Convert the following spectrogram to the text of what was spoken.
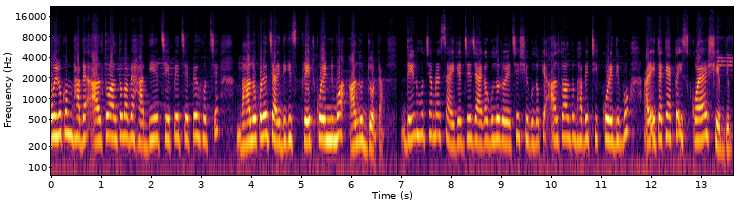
ওই রকমভাবে আলতো আলতোভাবে হাত দিয়ে চেপে চেপে হচ্ছে ভালো করে চারিদিকে স্প্রেড করে নিব আলুর ডোটা দেন হচ্ছে আমরা সাইডের যে জায়গাগুলো রয়েছে, সেগুলোকে আলতো আলতোভাবে ঠিক করে দিব আর এটাকে একটা স্কোয়ার শেপ দিব,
